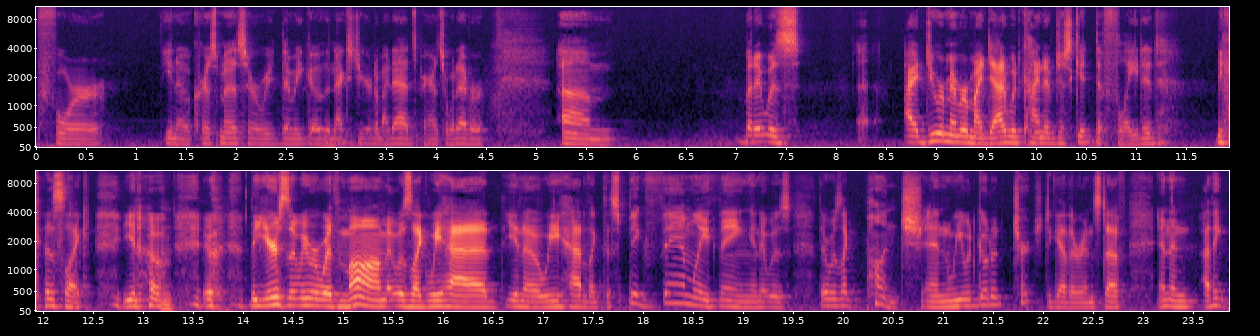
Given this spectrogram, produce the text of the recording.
for, you know, Christmas, or we, then we go the next year to my dad's parents or whatever. Um, but it was I do remember my dad would kind of just get deflated because like you know mm. it, the years that we were with mom it was like we had you know we had like this big family thing and it was there was like punch and we would go to church together and stuff. And then i think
